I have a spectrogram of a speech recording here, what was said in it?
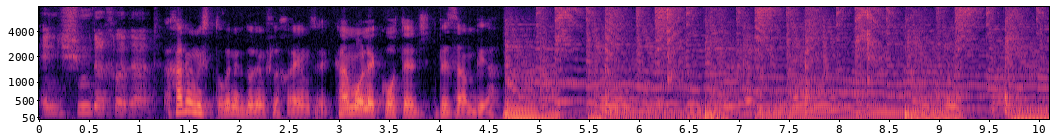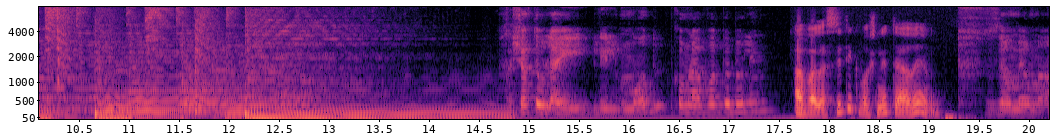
אין שום דרך לדעת. אחד מהמסתורים הגדולים של החיים זה כמה עולה קוטג' בזמביה. חשבת אולי ללמוד במקום לעבוד בברלין? אבל עשיתי כבר שני תארים, זה אומר מה?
